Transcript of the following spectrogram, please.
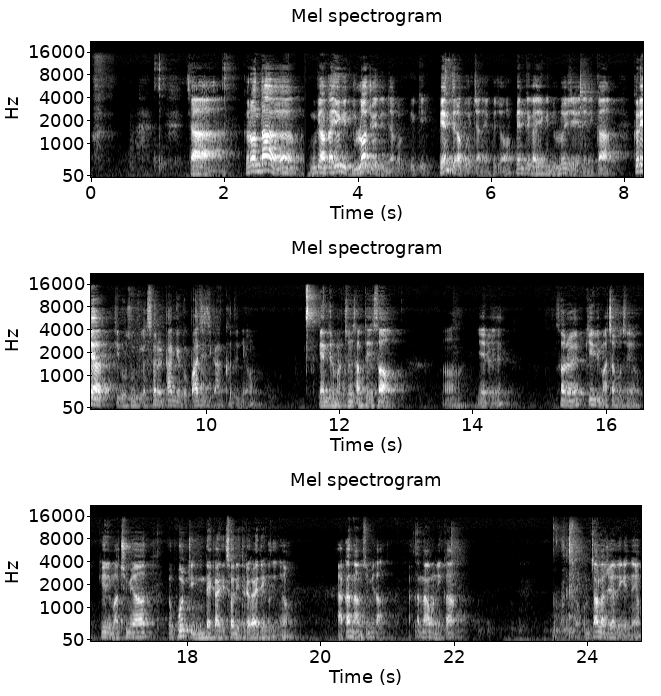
자, 그런 다음 우리 아까 여기 눌러줘야 된다고 이렇게 밴드라고 했잖아요, 그죠? 밴드가 여기 눌러줘야 되니까 그래야 뒤로서 우리가 선을 당겨도 빠지지가 않거든요. 밴드를 맞춘 상태에서 어, 얘를 선을 길이 맞춰보세요. 길이 맞추면 요 볼트 있는 데까지 선이 들어가야 되거든요. 약간 남습니다. 약간 남으니까 조금 잘라줘야 되겠네요.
